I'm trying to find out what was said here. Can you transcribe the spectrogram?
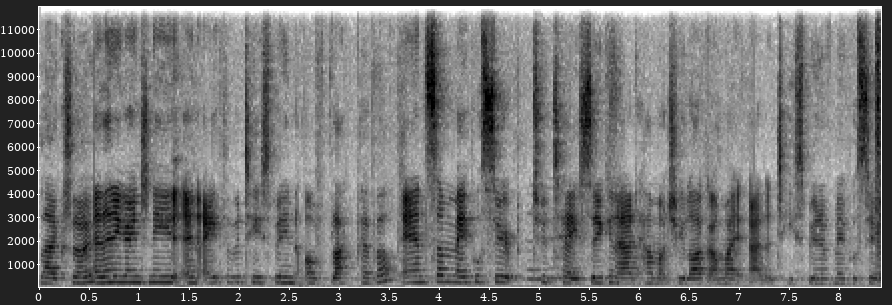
like so. And then you're going to need an eighth of a teaspoon of black pepper and some maple syrup to taste. So you can add how much you like. I might add a teaspoon of maple syrup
